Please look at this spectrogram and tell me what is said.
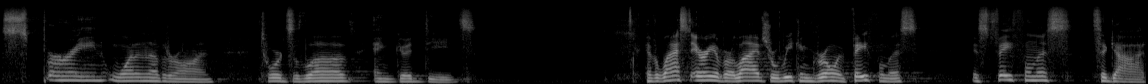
spurring one another on towards love and good deeds. And the last area of our lives where we can grow in faithfulness is faithfulness to God.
